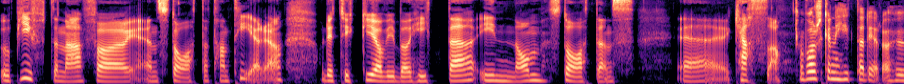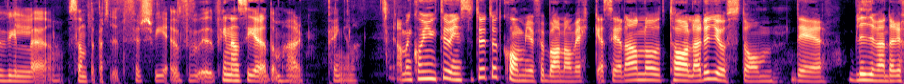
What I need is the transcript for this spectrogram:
uppgifterna för en stat att hantera. Och Det tycker jag vi bör hitta inom statens eh, kassa. Och var ska ni hitta det då? Hur vill eh, Centerpartiet finansiera de här pengarna? Ja, men Konjunkturinstitutet kom ju för bara någon vecka sedan och talade just om det blivande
